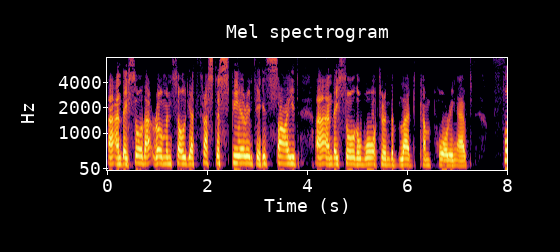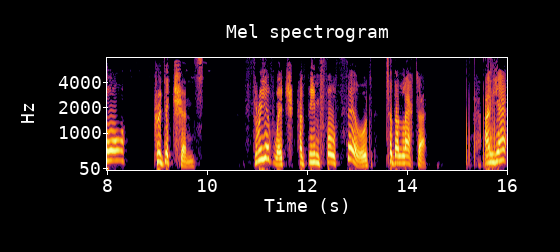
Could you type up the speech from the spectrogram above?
uh, and they saw that Roman soldier thrust a spear into his side, uh, and they saw the water and the blood come pouring out. Four predictions three of which have been fulfilled to the letter. And yet,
